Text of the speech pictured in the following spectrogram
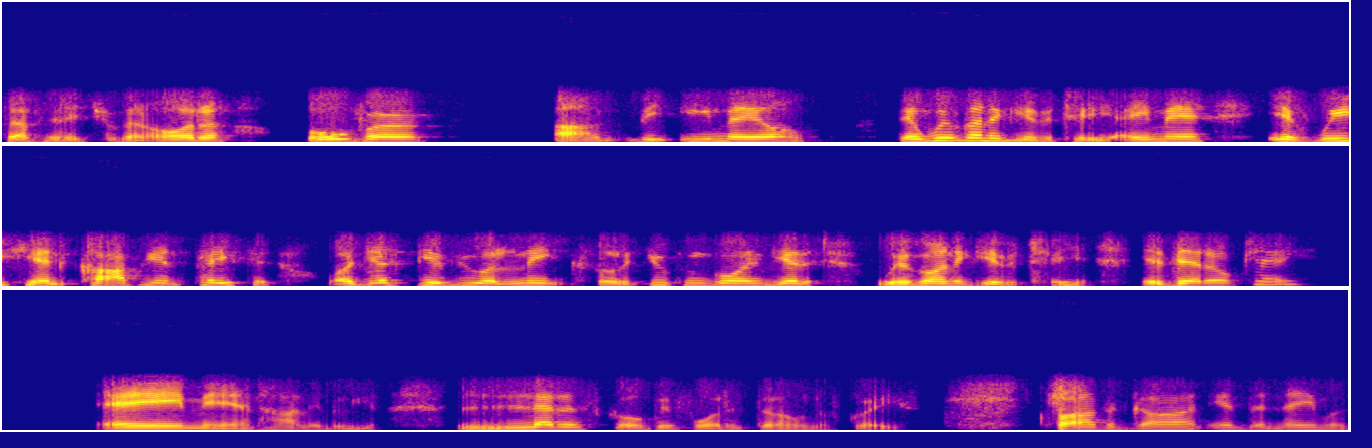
something that you can order over um, the email, then we're going to give it to you. Amen. If we can copy and paste it or just give you a link so that you can go and get it, we're going to give it to you. Is that okay? Amen. Hallelujah. Let us go before the throne of grace. Father God, in the name of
